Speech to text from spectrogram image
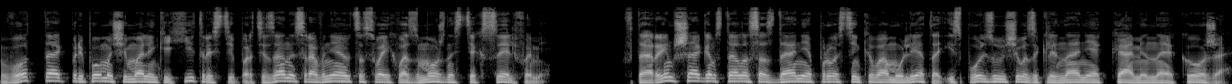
Вот так при помощи маленькой хитрости партизаны сравняются в своих возможностях с эльфами. Вторым шагом стало создание простенького амулета, использующего заклинание «каменная кожа».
